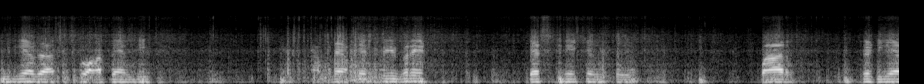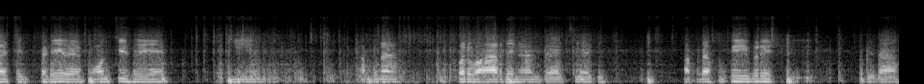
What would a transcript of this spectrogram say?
ਪੂਰੀਆਂ ਦਾ ਸਵਾਦ ਲੈਣ ਲਈ ਆਪਣੇ ਆਪਣੇ ਫੇਵਰੇਟ ਡੈਸਟੀਨੇਸ਼ਨ ਤੋਂ ਬਾਹਰ ਗੱਡੀਆਂ 'ਚ ਖੜੇ ਹੋਏ, ਪਹੁੰਚੇ ਹੋਏ ਹੈ ਕਿ ਆਪਣਾ ਪਰਿਵਾਰ ਦੇ ਨਾਲ ਬੈਠ ਕੇ ਅੱਜ ਆਪਣਾ ਫੇਵਰੇਟ ਜਿਹੜਾ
